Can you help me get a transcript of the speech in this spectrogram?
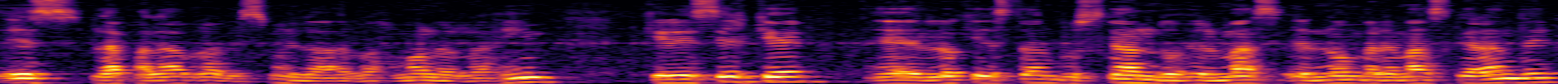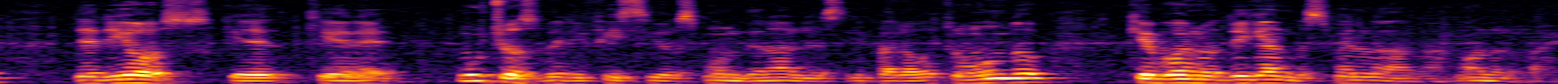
es la palabra Bismillah ar-Rahman ar-Rahim. Quiere decir que eh, lo que están buscando, el, más, el nombre más grande de Dios, que tiene muchos beneficios mundiales y para otro mundo, que bueno, digan Bismillah ar-Rahman ar-Rahim.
